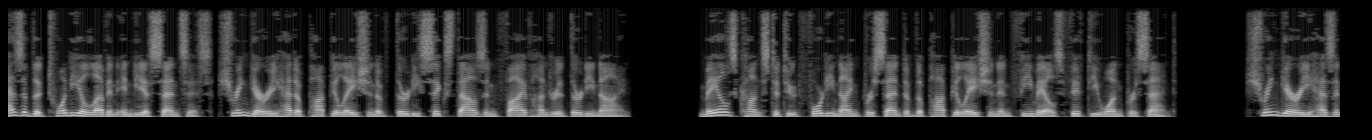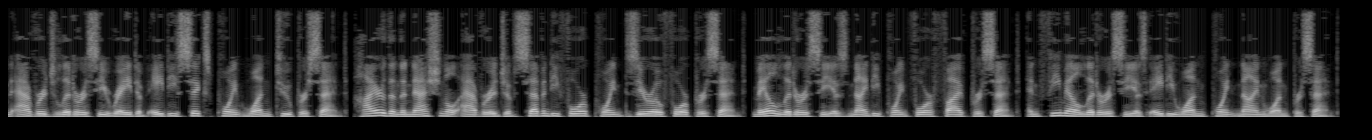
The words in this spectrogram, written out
As of the 2011 India census, Sringeri had a population of 36,539. Males constitute 49% of the population and females 51%. Sringeri has an average literacy rate of 86.12%, higher than the national average of 74.04%. Male literacy is 90.45%, and female literacy is 81.91%.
